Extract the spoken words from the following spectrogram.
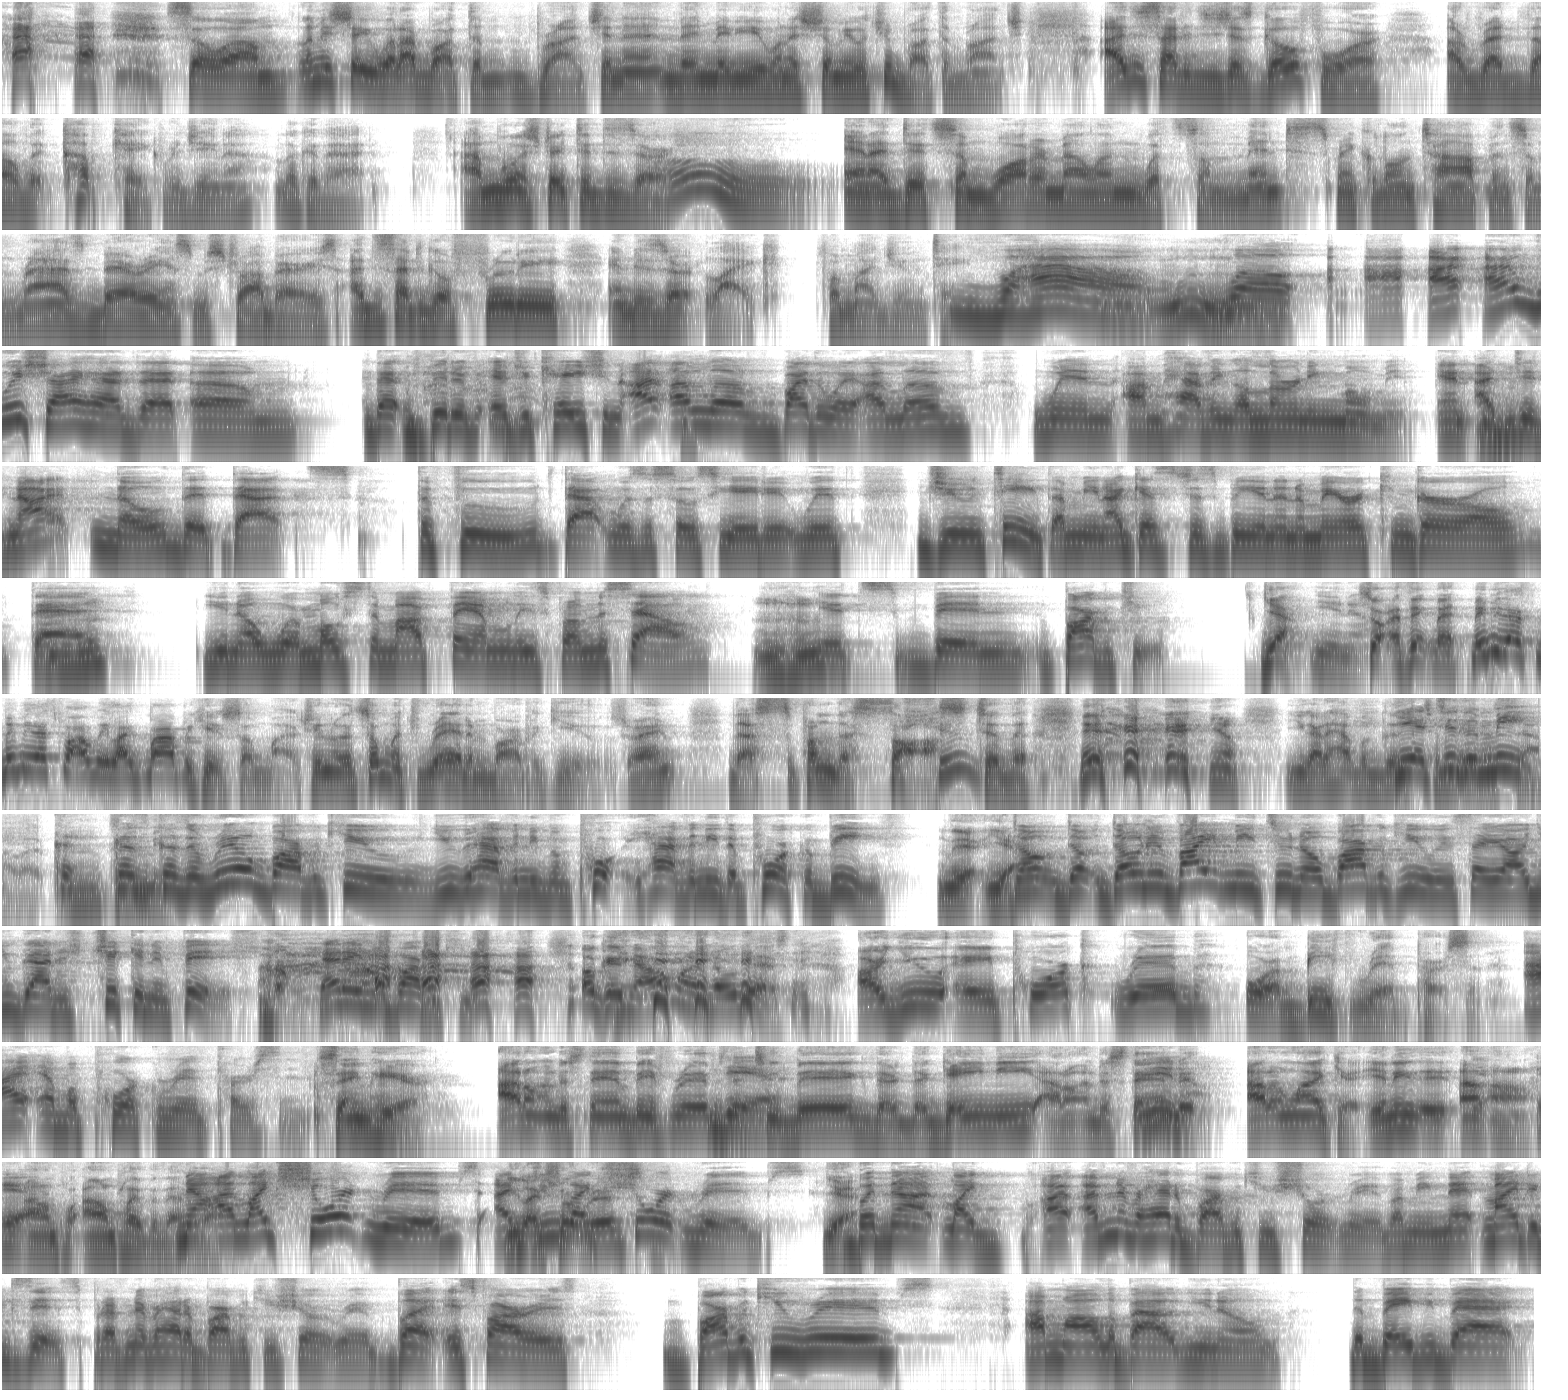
so um, let me show you what I brought to brunch, and then, and then maybe you want to show me what you brought to brunch. I decided to just go for a red velvet cupcake, Regina. Look at that. I'm going straight to dessert. Oh. And I did some watermelon with some mint sprinkled on top and some raspberry and some strawberries. I decided to go fruity and dessert like for my Juneteenth. Wow. Mm. Well, I, I wish I had that um, that bit of education. I, I love, by the way, I love when I'm having a learning moment, and mm-hmm. I did not know that that's the food that was associated with Juneteenth. I mean, I guess just being an American girl that mm-hmm. you know, where most of my family's from the South, mm-hmm. it's been barbecue. Yeah. You know. So I think maybe that's maybe that's why we like barbecue so much. You know, there's so much red in barbecues, right? The, from the sauce to the, you know, you got to have a good yeah to the meat because because a real barbecue you haven't even pork haven't either pork or beef. Yeah, yeah. Don't don't don't invite me to no barbecue and say all you got is chicken and fish. That ain't no barbecue. okay, now I want to know this: Are you a pork rib or a beef rib person? I am a pork rib person. Same here. I don't understand beef ribs. They're too big. They're, they're gamey. I don't understand You it. I don't like it. Any, uh-uh. Yeah. I, don't, I don't play with that. Now. I like short ribs. I You like do short like ribs? short ribs. Yeah. But not like I, I've never had a barbecue short rib. I mean that might exist, but I've never had a barbecue short rib. But as far as barbecue ribs, I'm all about you know the baby back,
